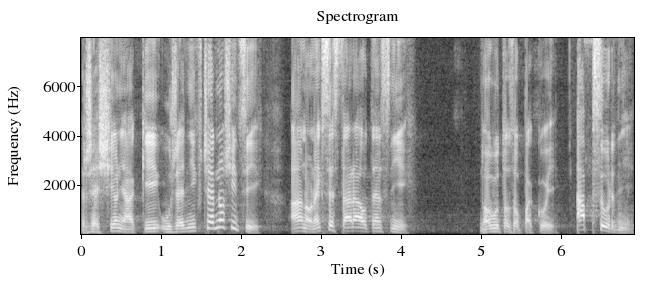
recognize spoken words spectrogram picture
řešil nějaký úředník v Černošicích. Ano, nech se stará o ten sníh. Znovu to zopakuji. Absurdní.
